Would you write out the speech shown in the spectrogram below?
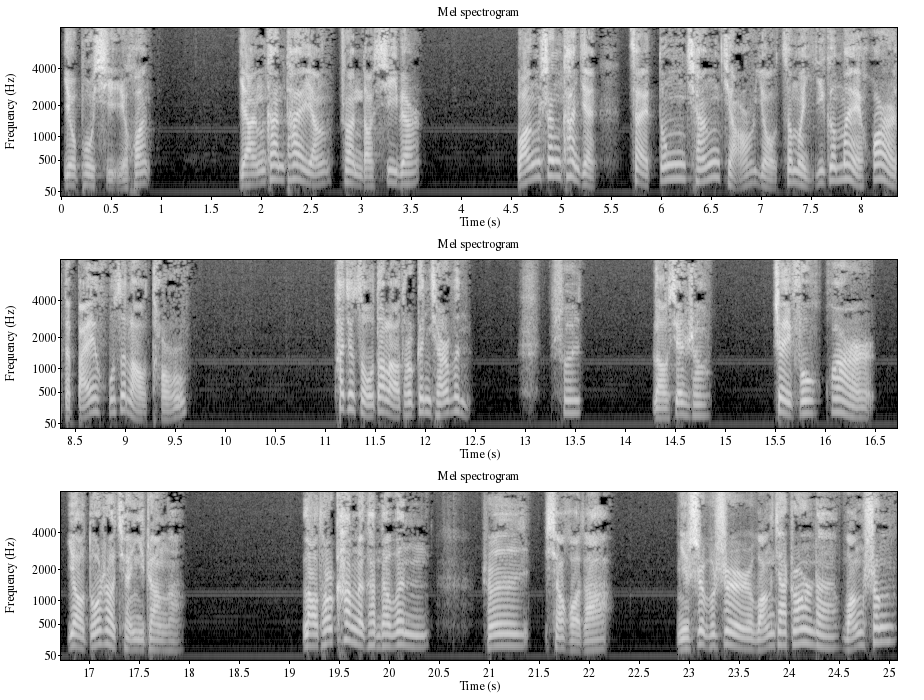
又不喜欢。眼看太阳转到西边，王生看见在东墙角有这么一个卖画的白胡子老头他就走到老头跟前问：“说，老先生，这幅画要多少钱一张啊？”老头看了看他，问：“说，小伙子，你是不是王家庄的王生？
